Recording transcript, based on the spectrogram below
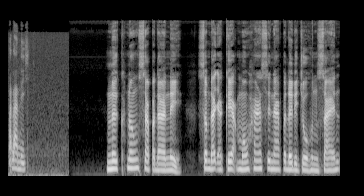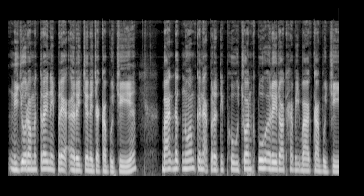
ប្តាហ៍នេះនៅក្នុងសប្តាហ៍នេះ សម្ដេចអគ្គមហាសេនាបតីតេជោហ៊ុនសែននាយករដ្ឋមន្ត្រីនៃព្រះរាជាណាចក្រកម្ពុជា បានដឹកនាំគណៈប្រតិភូជាន់ខ្ពស់រាជរដ្ឋាភិបាលកម្ពុជា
